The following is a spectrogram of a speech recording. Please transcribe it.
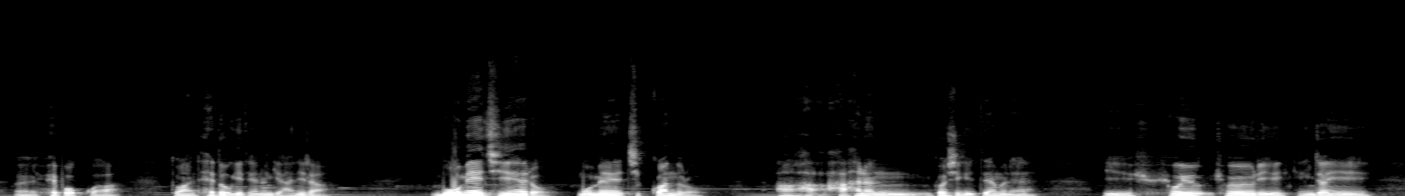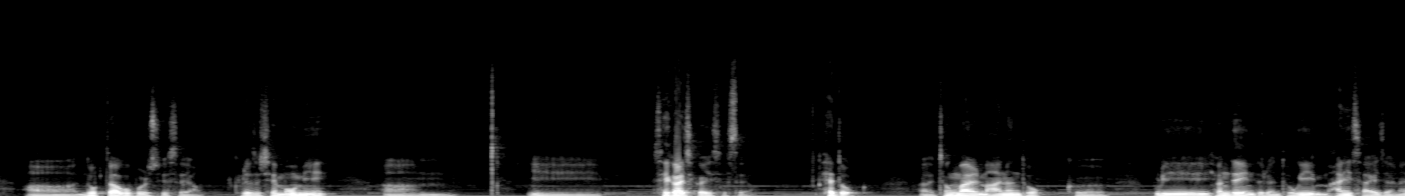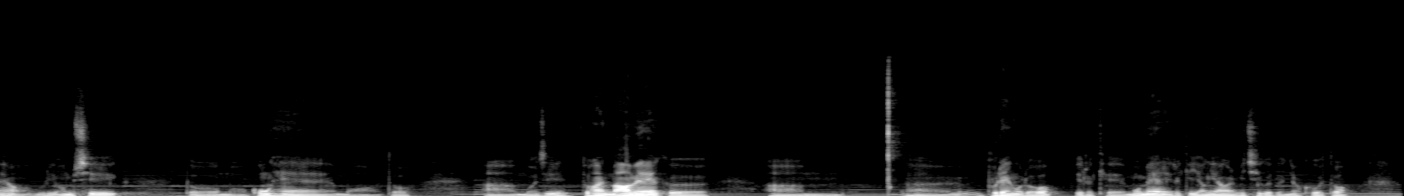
회복과 또한 해독이 되는 게 아니라 몸의 지혜로 몸의 직관으로 아, 하, 는 것이기 때문에 이 효율, 효율이 굉장히 어, 높다고 볼 수 있어요. 그래서 제 몸이 음, 이세 가지가 있었어요. 해독, 어, 정말 많은 독. 그 우리 현대인들은 독이 많이 쌓이잖아요. 우리 음식, 또 뭐 공해, 뭐또 아, 뭐지? 또한 마음의 그 음, 어, 불행으로 이렇게 몸에 이렇게 영향을 미치거든요. 그것도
